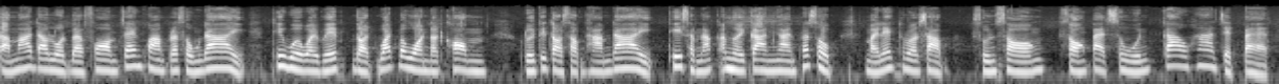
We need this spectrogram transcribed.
สามารถดาวน์โหลดแบบฟอร์มแจ้งความประสงค์ได้ที่ www.wadbawon.com หรือติดต่อสอบถามได้ที่สำนักอำนวยการงานพระศพ หมายเลขโทรศัพท์ 02 280 9578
